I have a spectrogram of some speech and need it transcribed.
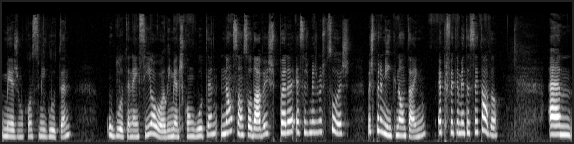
mesmo consumir glúten, o glúten em si ou alimentos com glúten não são saudáveis para essas mesmas pessoas, mas para mim que não tenho é perfeitamente aceitável. Um,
